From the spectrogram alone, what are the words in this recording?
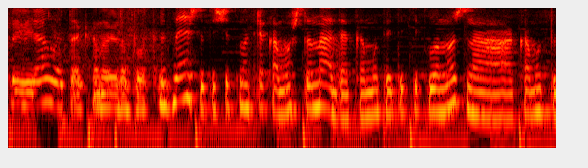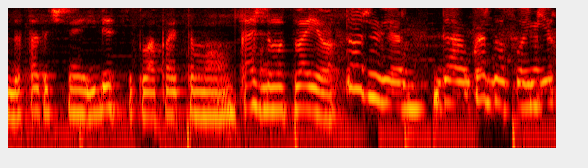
проверяла, так оно и работает. Знаешь, это еще смотря кому что надо. Кому-то это тепло нужно, а кому-то достаточно и без тепла, поэтому каждому свое. Тоже верно. Да, у каждого свой мир.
